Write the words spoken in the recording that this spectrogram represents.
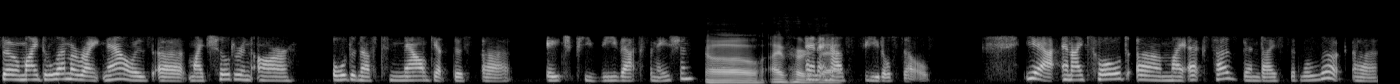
So my dilemma right now is uh, my children are old enough to now get this uh, HPV vaccination, Oh, I've heard and it has fetal cells. Yeah, and I told um, my ex-husband, I said, "Well, look, uh,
